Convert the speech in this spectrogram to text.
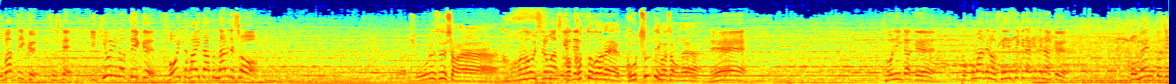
奪っていく。そして勢いに乗っていく。そういったファイターとなるでしょう。強烈でしたね。この後ろ回し蹴りで。すかかとがねゴツンって言いましたもんね。ええ。とにかくここまでの戦績だけでなくコメント自体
